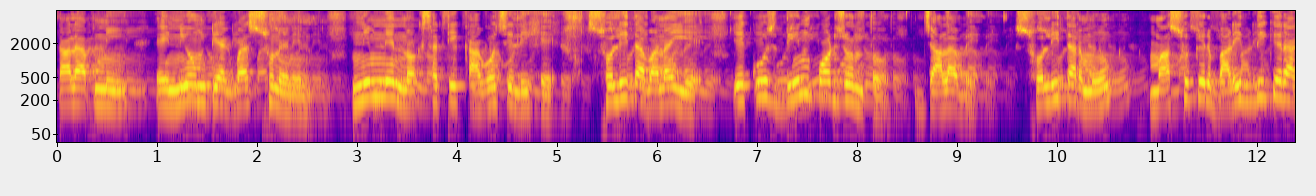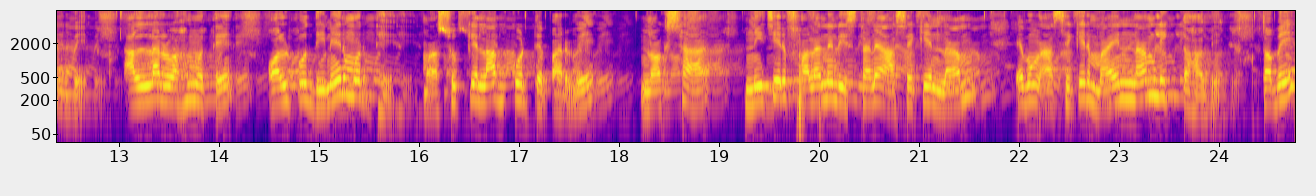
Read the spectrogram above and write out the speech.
তাহলে আপনি এই নিয়মটি একবার শুনে নিন। নিম্নের নকশাটি কাগজে লিখে সলিতা বানাইয়ে একুশ দিন পর্যন্ত জ্বালাবে। সলিতার মুখ মাসুকের বাড়ির দিকে রাখবে। আল্লাহর রহমতে অল্প দিনের মধ্যে মাসুককে লাভ করতে পারবে। নকশা নিচের ফলানের স্থানে আশেকের নাম এবং আশেকের মায়ের নাম লিখতে হবে। তবে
